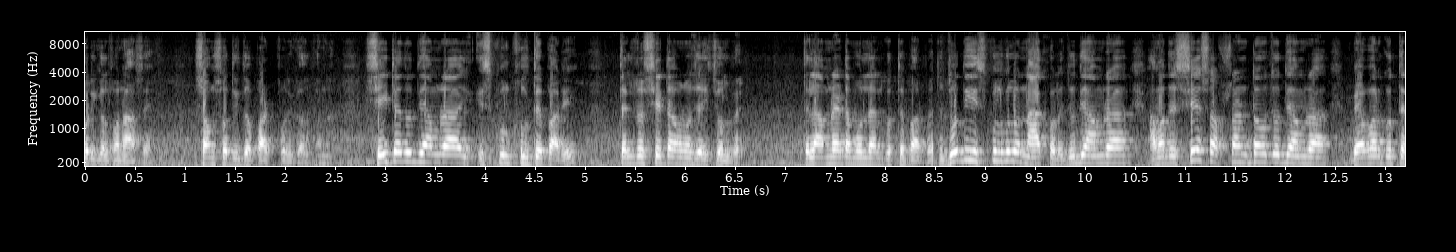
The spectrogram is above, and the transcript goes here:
পরিকল্পনা আছে, সংশোধিত পাঠ পরিকল্পনা। সেইটা যদি আমরা স্কুল খুলতে পারি, তাহলে তো সেটা অনুযায়ী চলবে। তাহলে আমরা এটা মূল্যায়ন করতে পারব। তো যদি স্কুলগুলো না খোলে, যদি আমরা, আমাদের শেষ অপশানটাও যদি আমরা ব্যবহার করতে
